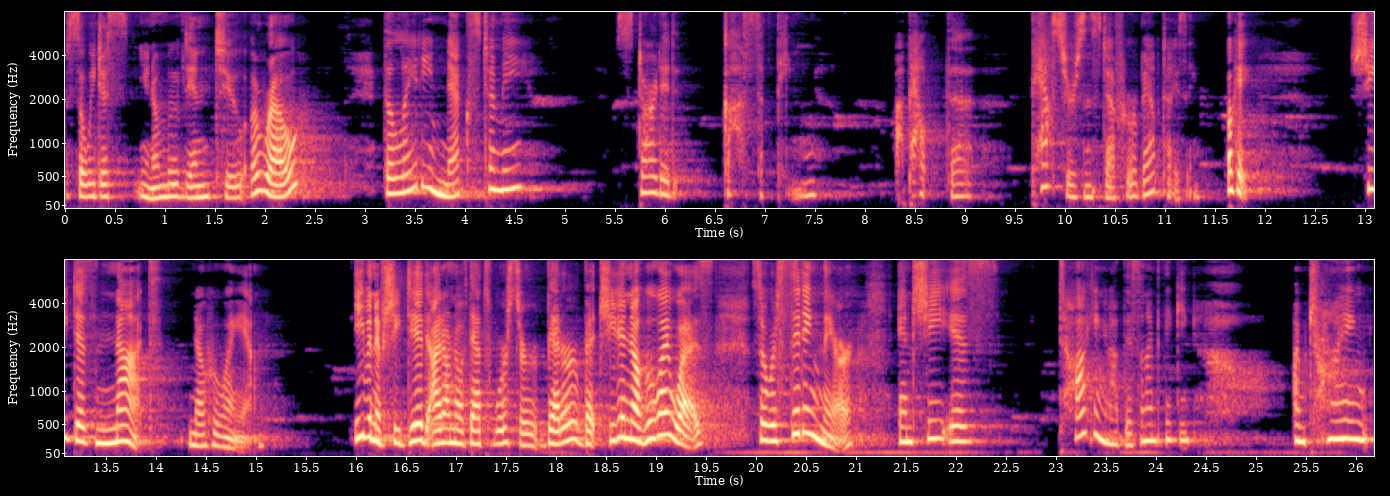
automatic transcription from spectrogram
so we just, you know, moved into a row. The lady next to me started gossiping about the pastors and stuff who were baptizing. Okay, she does not know who I am. Even if she did, I don't know if that's worse or better, but she didn't know who I was. So we're sitting there, and she is talking about this, and I'm thinking, I'm trying.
